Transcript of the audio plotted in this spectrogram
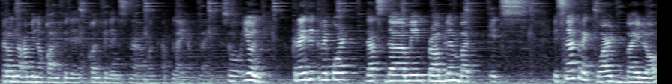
karoon na kami ng confidence, confidence na mag-apply, apply. So, yun. Credit report, that's the main problem but it's it's not required by law.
